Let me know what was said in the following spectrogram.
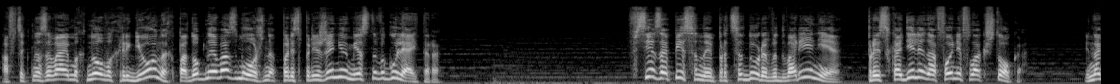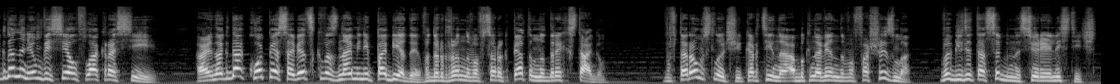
А в так называемых новых регионах подобное возможно по распоряжению местного гуляйтера. Все записанные процедуры выдворения происходили на фоне флагштока. Иногда на нем висел флаг России, а иногда копия советского знамени Победы, водруженного в 45-м над Рейхстагом. Во втором случае картина обыкновенного фашизма выглядит особенно сюрреалистично.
